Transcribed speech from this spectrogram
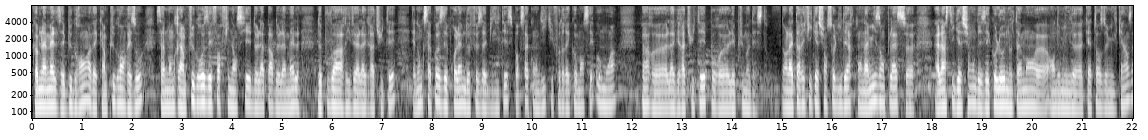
Comme la MEL est plus grand, avec un plus grand réseau, ça demanderait un plus gros effort financier de la part de la MEL de pouvoir arriver à la gratuité, et donc ça pose des problèmes de faisabilité. C'est pour ça qu'on dit qu'il faudrait commencer au moins par la gratuité pour les plus modestes. Dans la tarification solidaire qu'on a mise en place euh, à l'instigation des écolos, notamment euh, en 2014-2015,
